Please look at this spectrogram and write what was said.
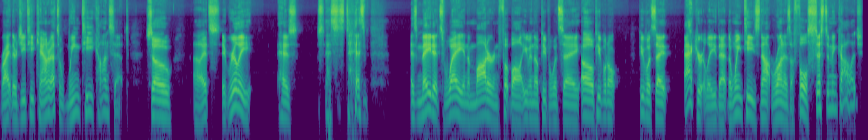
right? Their GT counter, that's a wing T concept. So uh, it's it really has, has has has made its way into modern football. Even though people would say, oh, people don't, people would say accurately that the wing T is not run as a full system in college,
